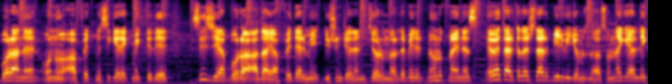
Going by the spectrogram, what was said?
Bora'nın onu affetmesi gerekmektedir. Sizce Bora Ada'yı affeder mi? Düşüncelerinizi yorumlarda belirtmeyi unutmayınız. Evet arkadaşlar bir videomuzun daha sonuna geldik.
